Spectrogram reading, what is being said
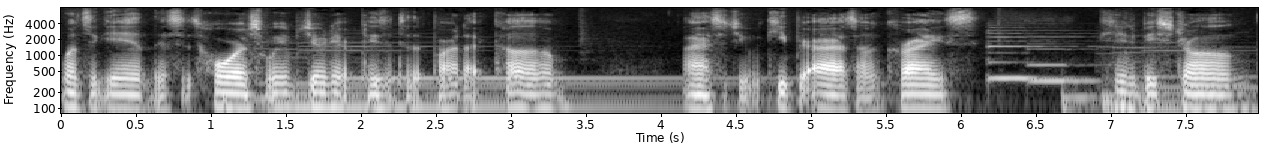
Once again, this is Horace Williams Jr. at PleasingToThePar.com. I ask that you would keep your eyes on Christ, continue to be strong,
